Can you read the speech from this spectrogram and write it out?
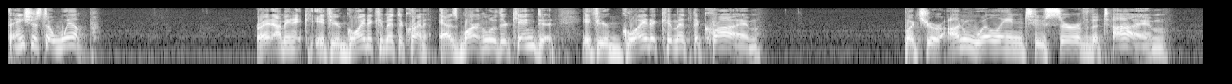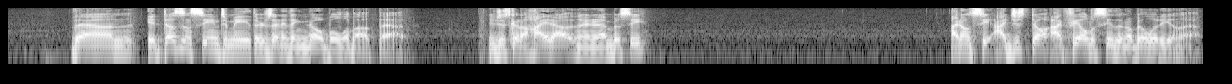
then he's just a wimp. Right? I mean, if you're going to commit the crime, as Martin Luther King did, if you're going to commit the crime, but you're unwilling to serve the time, then it doesn't seem to me there's anything noble about that. You're just going to hide out in an embassy? I don't see, I just don't, I fail to see the nobility in that.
